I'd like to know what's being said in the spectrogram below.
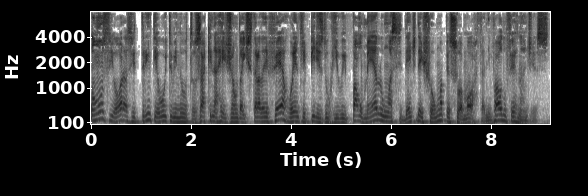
11 horas e 38 minutos. Aqui na região da Estrada de Ferro, entre Pires do Rio e Palmelo, um acidente deixou uma pessoa morta. Nivaldo Fernandes.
